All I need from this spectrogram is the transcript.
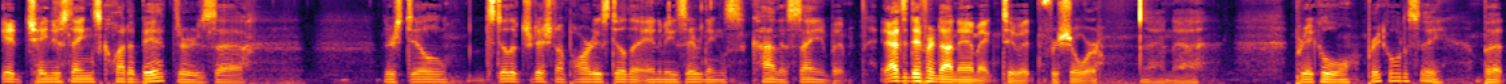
it changes things quite a bit. There's uh, there's still still the traditional party, still the enemies. Everything's kind of the same, but it adds a different dynamic to it for sure, and uh, pretty cool. Pretty cool to see. But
